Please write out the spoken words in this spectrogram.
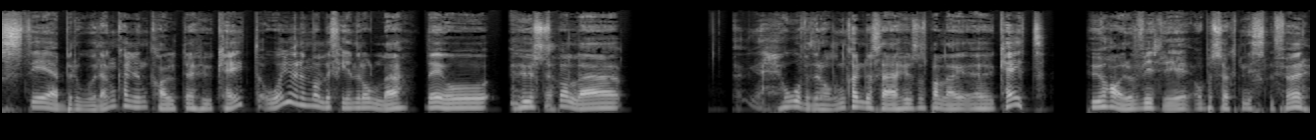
stebroren, kan en kalle til hun Kate, òg gjør en veldig fin rolle. Det er jo hun som Ja. spiller Hovedrollen, kan du si, hun som spiller uh, Kate, hun har jo vært og besøkt nissen før.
